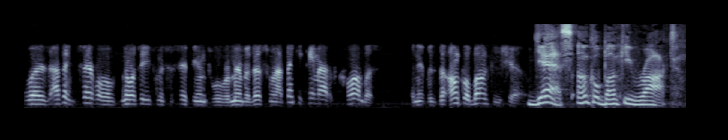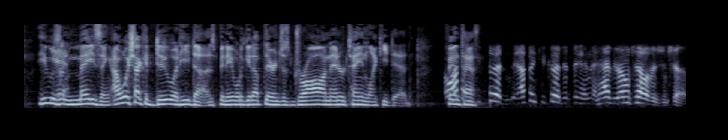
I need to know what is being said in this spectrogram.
was, I think several Northeast Mississippians will remember this one. I think it came out of Columbus, and it was the Uncle Bunky Show. Yes, Uncle Bunky rocked. He was amazing. I wish I could do what he does, been able to get up there and just draw and entertain like he did. Fantastic. Oh, I think you could. I think you could and have your own television show.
